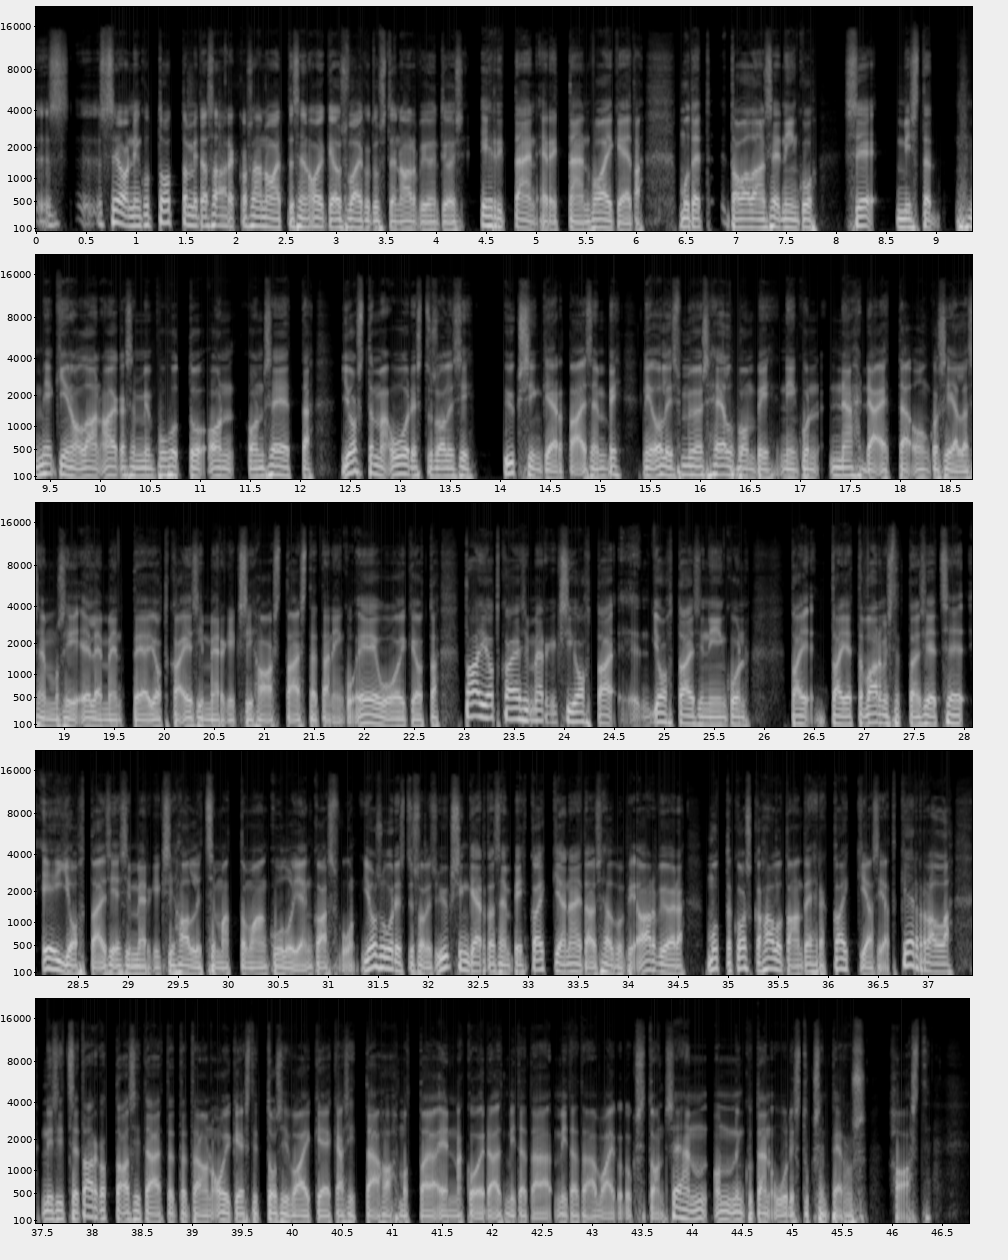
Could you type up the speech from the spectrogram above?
se on niin kuin totta, mitä Saarikko sanoi, että sen oikeusvaikutusten arviointi olisi erittäin, erittäin vaikeaa. Mutta tavallaan se, niin kuin, se, mistä mekin ollaan aikaisemmin puhuttu, on, on se, että jos tämä uudistus olisi yksinkertaisempi, niin olisi myös helpompi niin kuin nähdä, että onko siellä semmoisia elementtejä, jotka esimerkiksi haastaisi tätä niin kuin EU-oikeutta, tai jotka esimerkiksi johta, johtaisi niin kuin, tai, tai että varmistettaisiin, että se ei johtaisi esimerkiksi hallitsemattomaan kulujen kasvuun. Jos uudistus olisi yksinkertaisempi, kaikkia näitä olisi helpompi arvioida, mutta koska halutaan tehdä kaikki asiat kerralla, niin sitten se tarkoittaa sitä, että tätä on oikeasti tosi vaikea käsittää, hahmottaa ja ennakoida, että mitä tämä, mitä tämä vaikutukset on. Sehän on, niin kuin tämän uudistuksen perushaaste.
